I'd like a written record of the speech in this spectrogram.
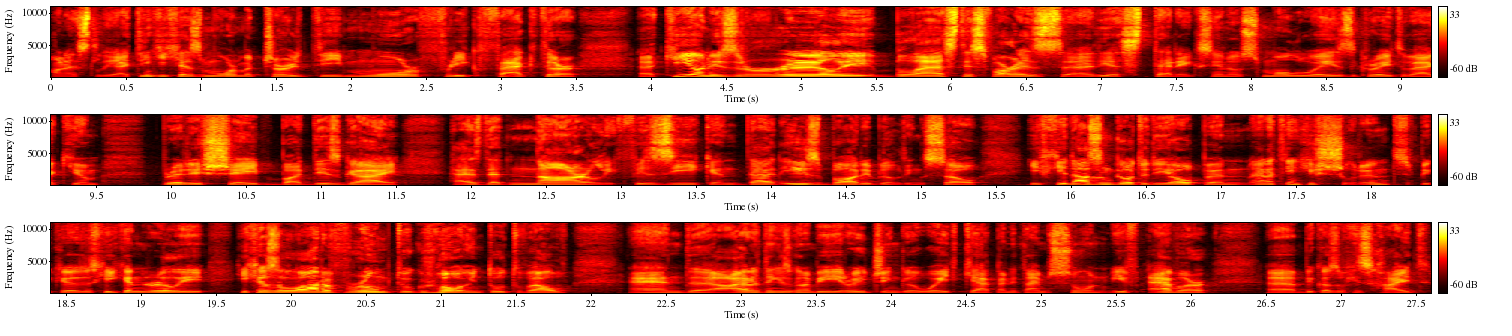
honestly. I think he has more maturity, more freak factor. Uh, Keon is really blessed as far as uh, the aesthetics, you know, small waist, great vacuum, pretty shape, but this guy has that gnarly physique, and that is bodybuilding. So if he doesn't go to the open, and I think he shouldn't, because he can really, he has a lot of room to grow in 212, and uh, I don't think he's going to be reaching a weight cap anytime soon, if ever, uh, because of his height.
